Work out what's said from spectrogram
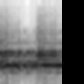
ah, ah.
